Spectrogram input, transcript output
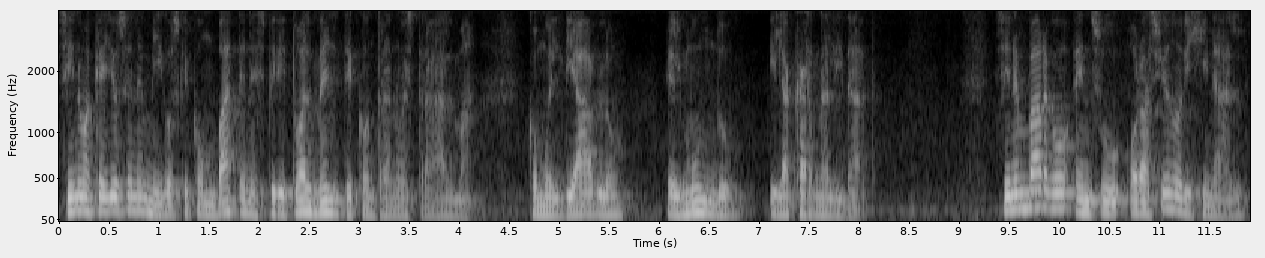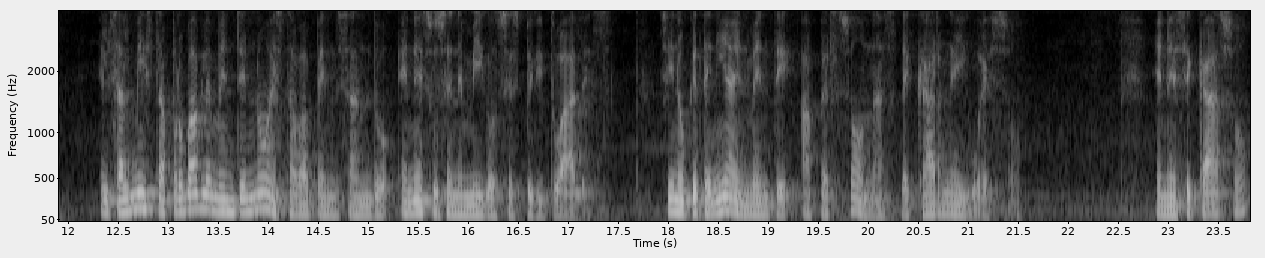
sino aquellos enemigos que combaten espiritualmente contra nuestra alma, como el diablo, el mundo y la carnalidad. Sin embargo, en su oración original, el salmista probablemente no estaba pensando en esos enemigos espirituales, sino que tenía en mente a personas de carne y hueso. En ese caso,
